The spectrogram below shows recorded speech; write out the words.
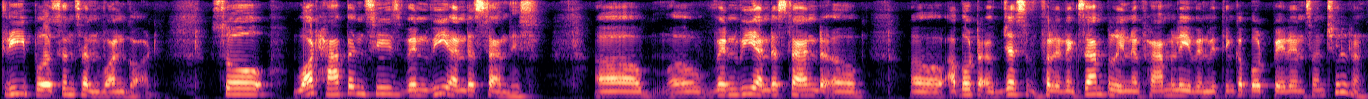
three persons and one God. So, what happens is when we understand this, uh, uh, when we understand uh, uh, about uh, just for an example, in a family, when we think about parents and children,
